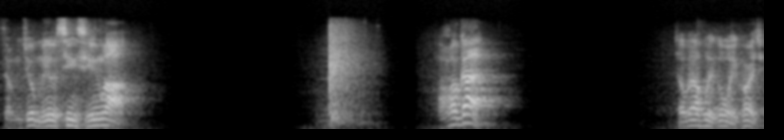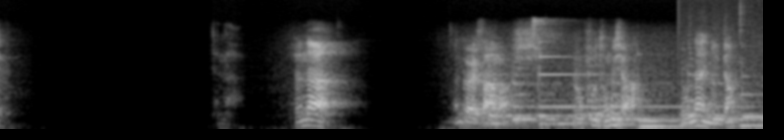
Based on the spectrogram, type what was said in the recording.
怎么就没有信心了？好好干！招标会跟我一块儿去。真的，咱哥仨嘛，有福同享，有难你当。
